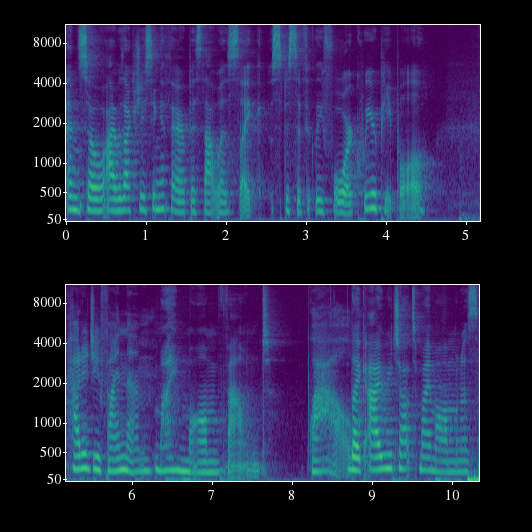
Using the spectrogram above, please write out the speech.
And so I was actually seeing a therapist that was like specifically for queer people. How did you find them? My mom found. Wow. Like I reached out to my mom and was,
